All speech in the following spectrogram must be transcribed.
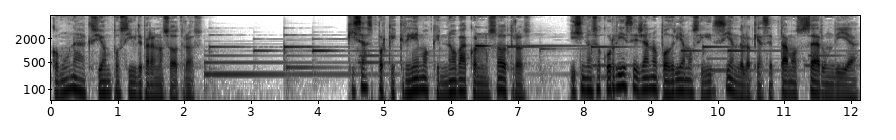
como una acción posible para nosotros. Quizás porque creemos que no va con nosotros y si nos ocurriese ya no podríamos seguir siendo lo que aceptamos ser un día.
